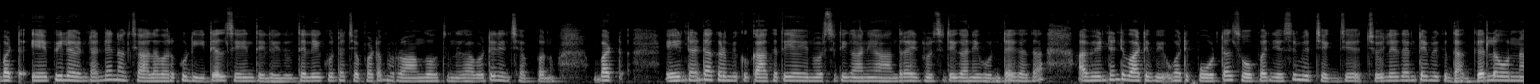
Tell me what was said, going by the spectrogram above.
బట్ ఏపీలో ఏంటంటే నాకు చాలా వరకు డీటెయిల్స్ ఏం తెలియదు తెలియకుండా చెప్పడం రాంగ్ అవుతుంది కాబట్టి నేను చెప్పను. బట్ ఏంటంటే అక్కడ మీకు కాకతీయ యూనివర్సిటీ కానీ ఆంధ్ర యూనివర్సిటీ కానీ ఉంటాయి కదా అవి ఏంటంటే వాటి వాటి పోర్టల్స్ ఓపెన్ చేసి మీరు చెక్ చేయొచ్చు లేదంటే మీకు దగ్గరలో ఉన్న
